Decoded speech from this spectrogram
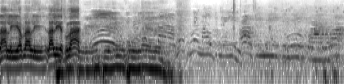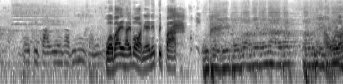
ลาลีครับลาลีลาลีกับสุราษฎร์เชียร์ลิเวอร์พูลแน่เลยไม่เมานลีโอ้ปิดปากเองค่ะพี่นี่ฉันหัวใบท้ายบอร์ดไงนี่ปิดปาก เอาไม่น้อยหรอาละ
